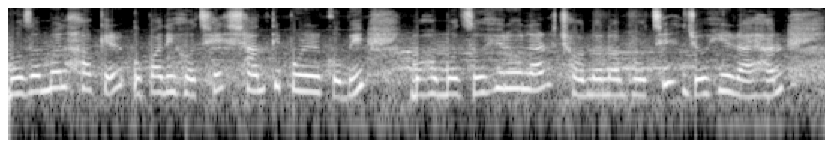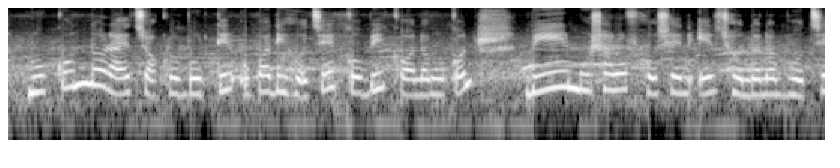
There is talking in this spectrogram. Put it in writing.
মোজাম্মেল হকের উপাধি হচ্ছে শান্তিপুরের কবি, মোহাম্মদ জহিরুল্লাহর ছন্দনাম হচ্ছে জহির রায়হান, মুকুন্দ রায় চক্রবর্তীর উপাধি হচ্ছে কবি কলঙ্কন বীর মোশাররফ হোসেন এর ছন্দনাম হচ্ছে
